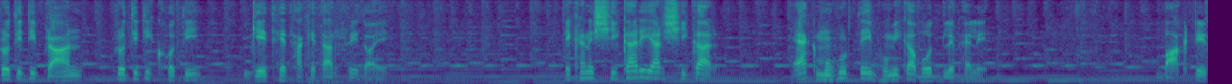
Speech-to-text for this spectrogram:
প্রতিটি প্রাণ, প্রতিটি ক্ষতি গেথে থাকে তার হৃদয়ে। এখানে শিকারী আর শিকার এক মুহূর্তেই ভূমিকা বদলে ফেলে। বাঘটির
